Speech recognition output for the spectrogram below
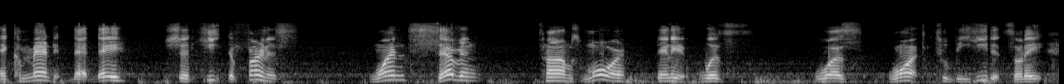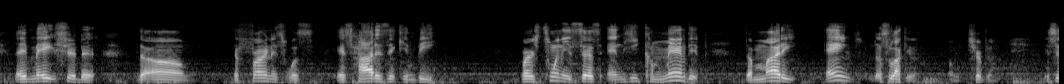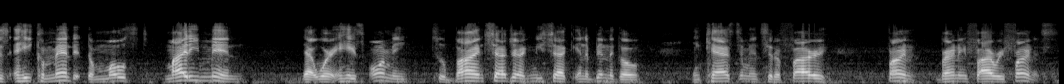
and commanded that they should heat the furnace one seven times more than it was was want to be heated. So they they made sure that the um the furnace was as hot as it can be. Verse 20 it says, and he commanded the mighty angel. That's lucky. I'm tripping. It says, and he commanded the most mighty men that were in his army to bind Shadrach, Meshach, and Abednego and cast them into the fiery, burning fiery furnace.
